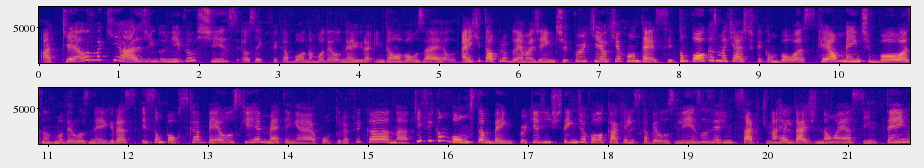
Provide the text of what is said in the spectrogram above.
aquela maquiagem do nível X, eu sei que fica boa na modelo negra, então eu vou usar ela. Aí que tá o problema, gente, porque o que acontece? São poucas maquiagens que ficam boas, realmente boas nas modelos negras e são poucos cabelos que remetem à cultura africana, que ficam bons também, porque a gente tende a colocar aqueles cabelos lisos e a gente sabe que na realidade não é assim. Tem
